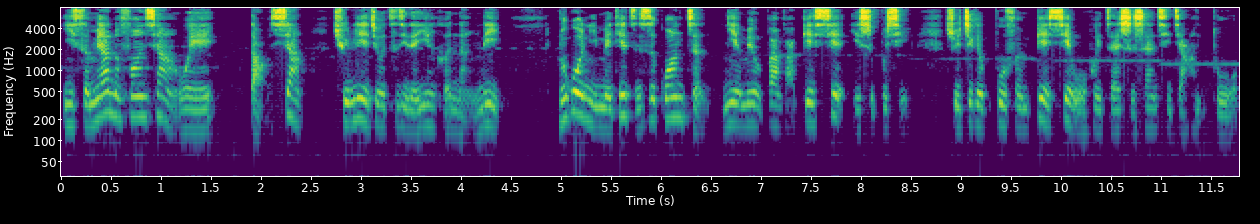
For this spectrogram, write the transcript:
以什么样的方向为导向去练就自己的硬核能力？如果你每天只是光整，你也没有办法变现，也是不行。所以这个部分变现，我会在十三期讲很多。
